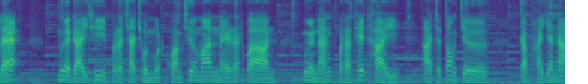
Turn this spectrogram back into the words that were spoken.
และ เมื่อใดที่ประชาชนหมดความเชื่อมั่นในรัฐบาล เมื่อนั้นประเทศไทยอาจจะต้องเจอกับหายนะ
